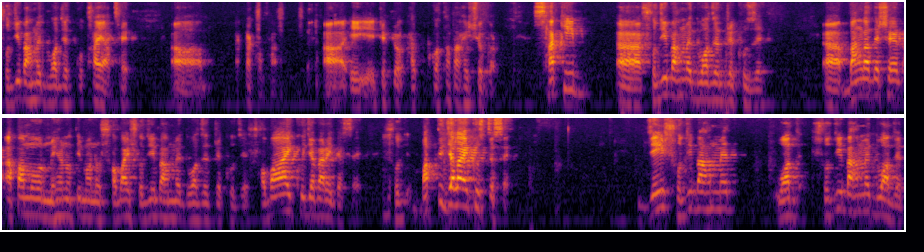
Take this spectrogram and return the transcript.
সজীব আহমেদ ওয়াজেদ কোথায় আছে? একটা কথা। এই এটা একটু কথাটা হাস্যকর। সাকিব সজীব আহমেদ ওয়াজেদরে খুঁজে। বাংলাদেশের আপামর মেহনতি মানুষ সবাই সজীব আহমেদ ওয়াজেদরে খুঁজে। সবাই খুঁজে বেড়াইতেছে। বাত্তি জেলায় খুঁজতেছে। যে সজীব আহমেদ ওয়াজ, সজীব আহমেদ ওয়াজেদ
